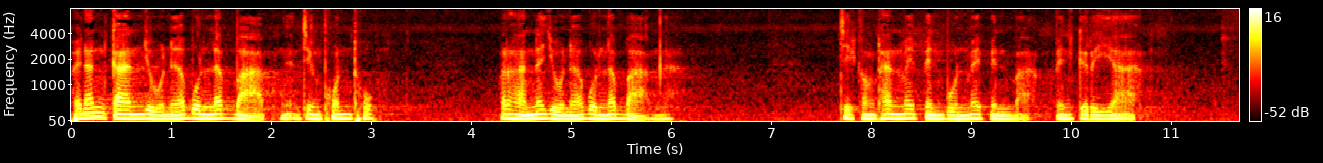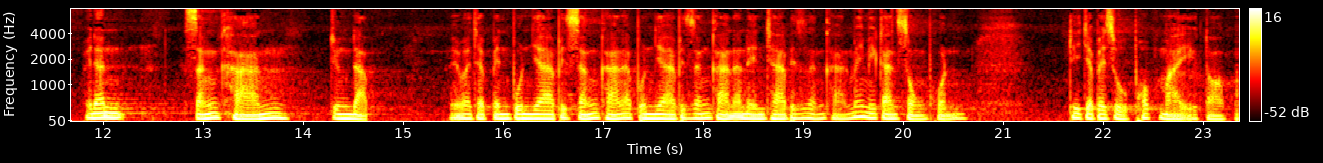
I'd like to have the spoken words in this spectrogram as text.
เพราะนั้นการอยู่เหนือบุญและบาปจึงพ้นทุกข์พระหันนะอยู่เหนือบุญและบาปนะจิตของท่านไม่เป็นบุญไม่เป็นบาปเป็นกิริยา เพราะนั้นสังขารจึงดับ ไม่ว่าจะเป็นปุญญาพิสังขารอปุญญาพิสังขารอเนนชาพิสังขารไม่มีการส่งผล ที่จะไปสู่พบใหม่อีกต่อไป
